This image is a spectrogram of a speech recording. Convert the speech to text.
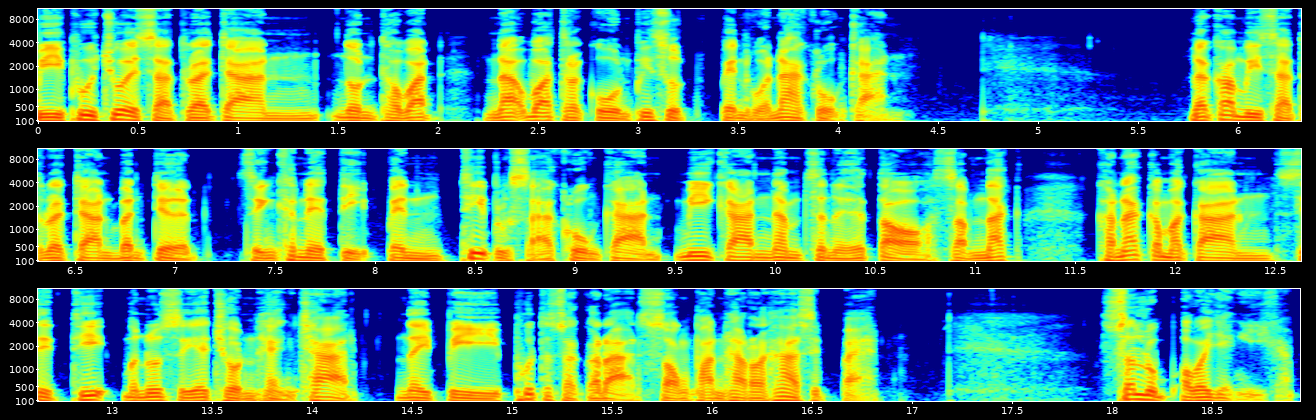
มีผู้ช่วยศาสตราจารย์ นนทวัฒน์ณวัตรกูลพิสุทธิ์เป็นหัวหน้าโครงการ แล้วก็มีศาสตราจารย์บรรเจิด สิงคเนติเป็นที่ปรึกษาโครงการ มีการนำเสนอต่อสำนัก คณะกรรมการสิทธิมนุษยชนแห่งชาติในปีพุทธศักราช 2558 สรุปเอาไว้อย่างนี้ครับ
